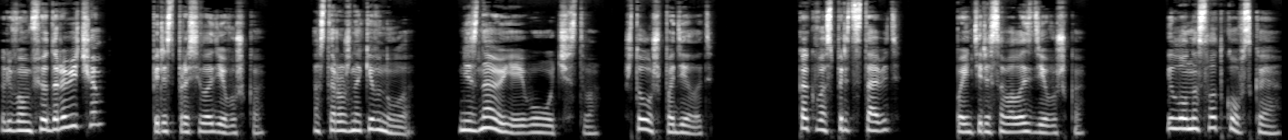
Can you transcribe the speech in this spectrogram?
«Львом Федоровичем?» – переспросила девушка. Осторожно кивнула. «Не знаю я его отчества. Что уж поделать». «Как вас представить?» – поинтересовалась девушка. «Илона Сладковская»,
